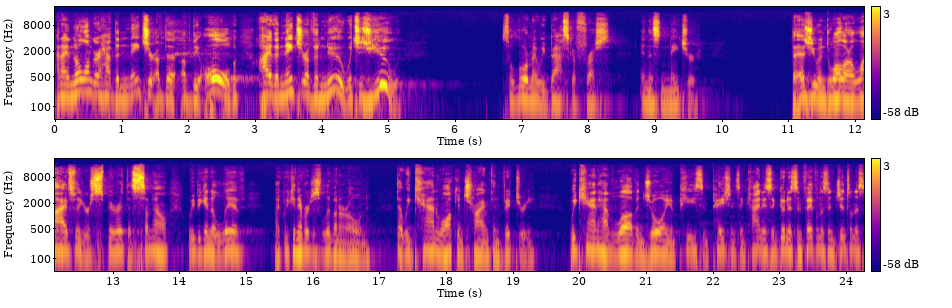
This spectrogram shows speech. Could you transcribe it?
and i no longer have the nature of the of the old. I have the nature of the new which is you. So lord may we bask afresh in this nature. That as you indwell our lives with your spirit that somehow we begin to live like we can never just live on our own that we can walk in triumph and victory we can have love and joy and peace and patience and kindness and goodness and faithfulness and gentleness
